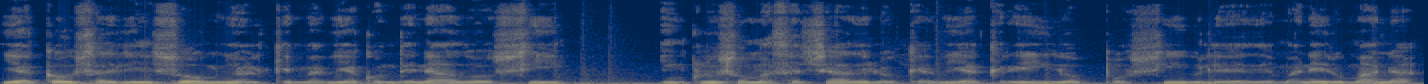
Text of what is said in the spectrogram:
y a causa del insomnio al que me había condenado, sí, incluso más allá de lo que había creído posible de manera humana,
